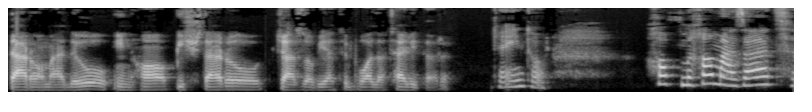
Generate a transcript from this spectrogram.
درآمده و اینها بیشتر و جذابیت بالاتری داره. که اینطور. خب می‌خوام ازت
